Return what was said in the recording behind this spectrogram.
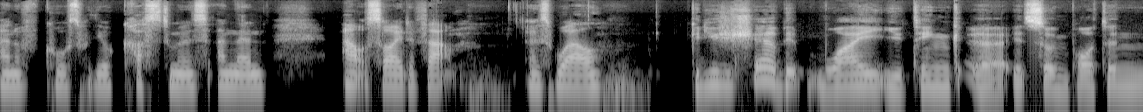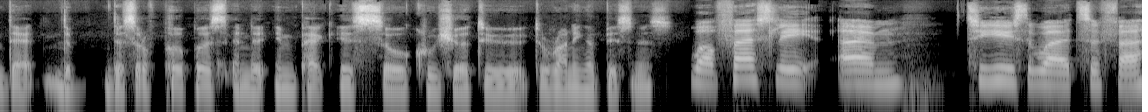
and of course with your customers and then outside of that as well. Could you share a bit why you think uh, it's so important that the the sort of purpose and the impact is so crucial to to running a business? Well, firstly, um, to use the words of uh,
